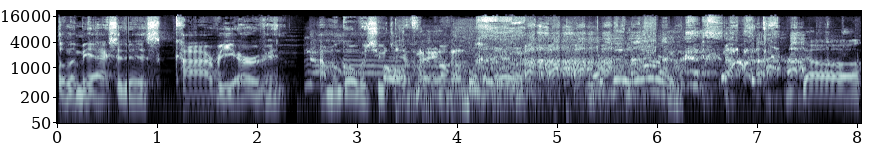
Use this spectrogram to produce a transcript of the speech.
So let me ask you this: Kyrie Irving. I'm gonna go with you, oh, Jeff. Man, number one, number one. Duh.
